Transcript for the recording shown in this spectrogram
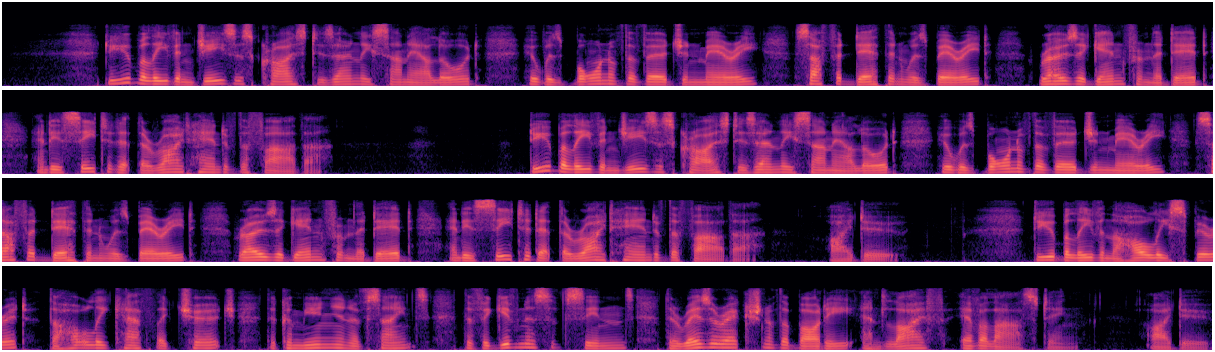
Do you believe in Jesus Christ, his only Son, our Lord, who was born of the Virgin Mary, suffered death and was buried, rose again from the dead, and is seated at the right hand of the Father? Do you believe in Jesus Christ, his only Son, our Lord, who was born of the Virgin Mary, suffered death and was buried, rose again from the dead, and is seated at the right hand of the Father? I do. Do you believe in the Holy Spirit, the Holy Catholic Church, the communion of saints, the forgiveness of sins, the resurrection of the body, and life everlasting? I do.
